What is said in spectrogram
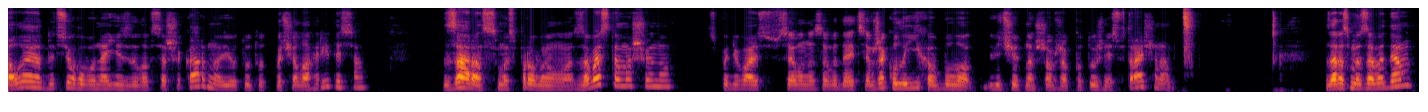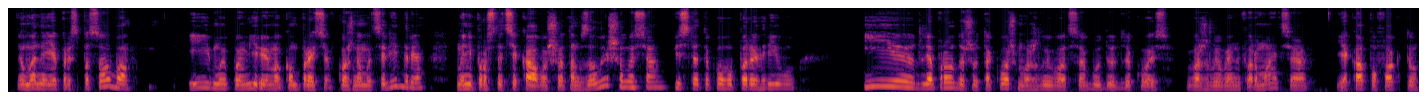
але до цього вона їздила все шикарно, і отут от почала грітися. Зараз ми спробуємо завести машину. Сподіваюсь, все воно заведеться. Вже коли їхав, було відчутно, що вже потужність втрачена. Зараз ми заведемо. У мене є приспособа, і ми поміряємо компресію в кожному циліндрі. Мені просто цікаво, що там залишилося після такого перегріву. І для продажу також, можливо, це буде для когось важлива інформація, яка по факту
